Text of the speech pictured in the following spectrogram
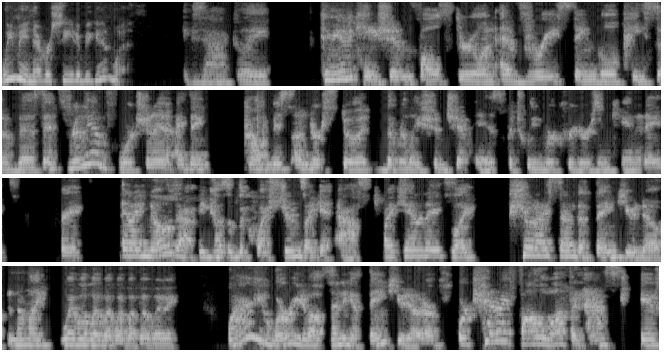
we may never see you to begin with. Exactly communication falls through on every single piece of this. It's really unfortunate, I think, how misunderstood the relationship is between recruiters and candidates, right? And I know that because of the questions I get asked by candidates, like, should I send a thank you note? And I'm like, wait, wait, wait, wait, wait, wait, wait, wait, wait. Why are you worried about sending a thank you note? Or, or can I follow up and ask if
